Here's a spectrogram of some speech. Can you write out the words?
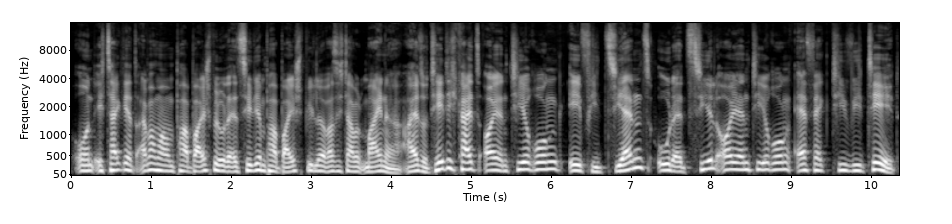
Und ich zeige dir jetzt einfach mal ein paar Beispiele oder erzähle dir ein paar Beispiele, was ich damit meine. Also Tätigkeitsorientierung, Effizienz oder Zielorientierung, Effektivität.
